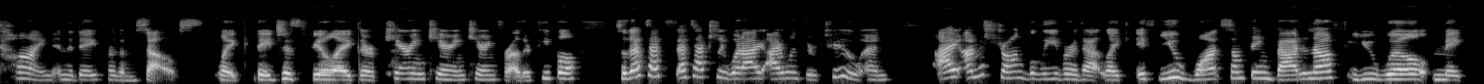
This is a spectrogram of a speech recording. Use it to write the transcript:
time in the day for themselves. Like they just feel like they're caring, caring, caring for other people so that's that's that's actually what I I went through too. And I I'm a strong believer that like if you want something bad enough you will make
